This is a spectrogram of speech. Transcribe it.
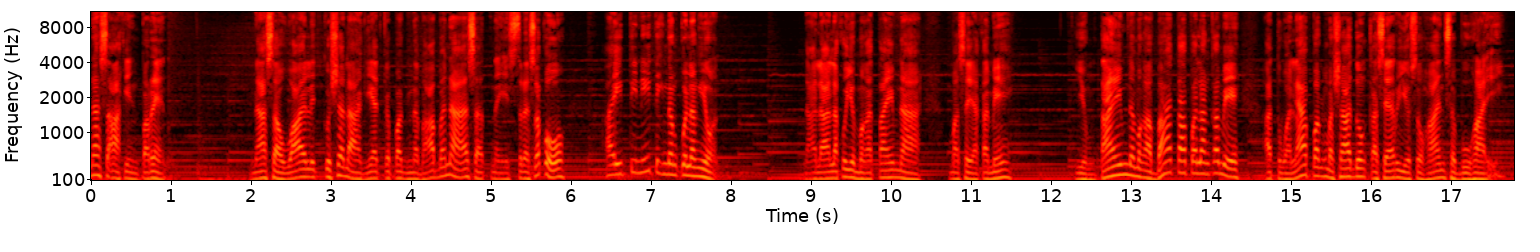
nasa akin pa rin. Nasa wallet ko siya lagi at kapag nababanas at na-stress ako ay tinitingnan ko lang yon. Naalala ko yung mga time na masaya kami. Yung time na mga bata pa lang kami at wala pang masyadong kaseryosohan sa buhay.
